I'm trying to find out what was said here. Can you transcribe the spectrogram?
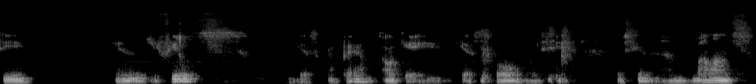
see, energy fields, yes, compare, okay, yes, so we see, we see um, balance,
